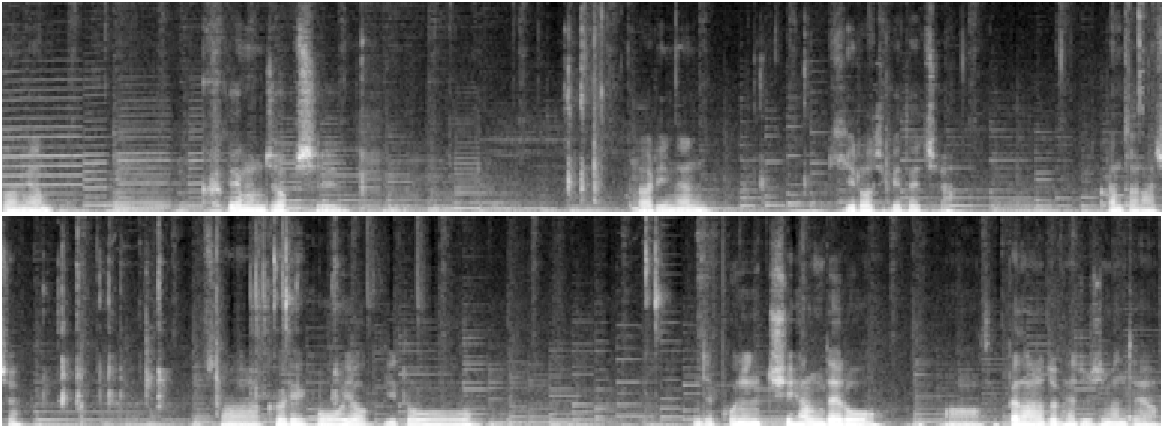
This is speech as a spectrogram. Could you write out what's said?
그러면 크게 문제없이 다리는 길어지게 되죠. 간단하죠? 자 그리고 여기도 이제 본인 취향대로 어, 색변 하나 좀 해주시면 돼요.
